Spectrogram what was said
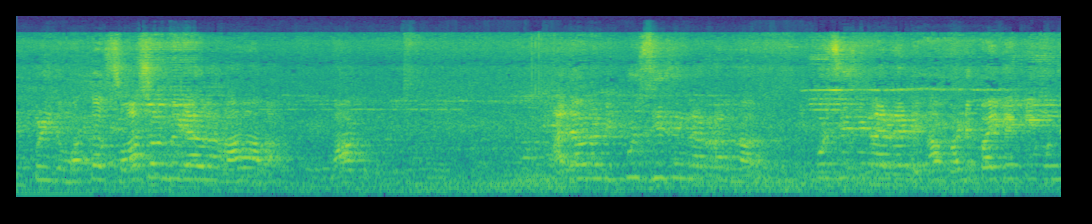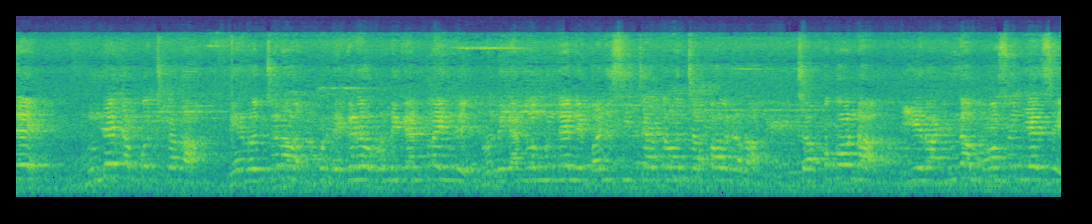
ఇప్పుడు ఇది మొత్తం సోషల్ మీడియాలో రావాలా? మాకు. అదేమన్నా ఇప్పుడు సీజింగ్ లెటర్ అంటున్నారు ఇప్పుడు సీజింగ్ లెటర్ ఆ బండి బండి పైకెక్కి ముందే ముందే చెప్పొచ్చు కదా. నేను వచ్చిన ఇప్పుడు దగ్గర రెండు గంటల అయింది రెండు గంటల ముందే నీ బండి సీజ్ చేద్దామని చెప్పాలి కదా. చెప్పకుండా ఈ రకంగా మోసం చేసి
